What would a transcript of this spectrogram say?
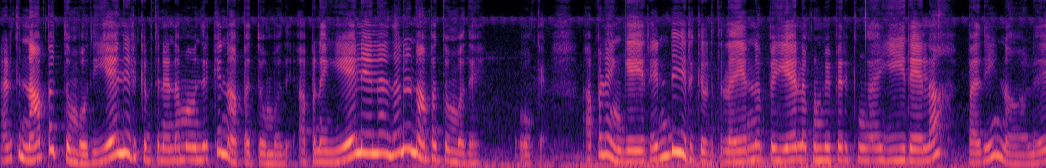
அடுத்து நாற்பத்தொம்போது ஏழு இருக்கிறது என்னமா வந்திருக்கு? நாற்பத்தொம்போது அப்போ நான் ஏழு ஏழு தானே நாற்பத்தொம்போது ஓகே. அப்போ நான் இங்கே ரெண்டு இருக்கிற இடத்துல என்ன இப்போ ஏழை கொண்டு போய் போயிருக்குங்க ஈரேலா பதினாலு.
